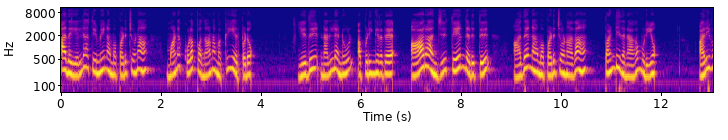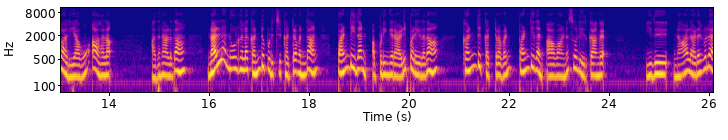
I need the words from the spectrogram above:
அதை எல்லாத்தையுமே நம்ம படித்தோன்னா மனக்குழப்பம் தான் நமக்கு ஏற்படும். எது நல்ல நூல் அப்படிங்கிறத ஆராய்ஞ்சு தேர்ந்தெடுத்து அதை நாம் படித்தோன்னா தான் பண்டிதனாக முடியும். அறிவாளியாகவும் ஆகலாம். அதனால தான் நல்ல நூல்களை கண்டுபிடிச்சு கற்றவன் தான் பண்டிதன் அப்படிங்கிற அடிப்படையில் தான் கண்டு கற்றவன் பண்டிதன் ஆவான்னு சொல்லியிருக்காங்க. இது நாளடைவில்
